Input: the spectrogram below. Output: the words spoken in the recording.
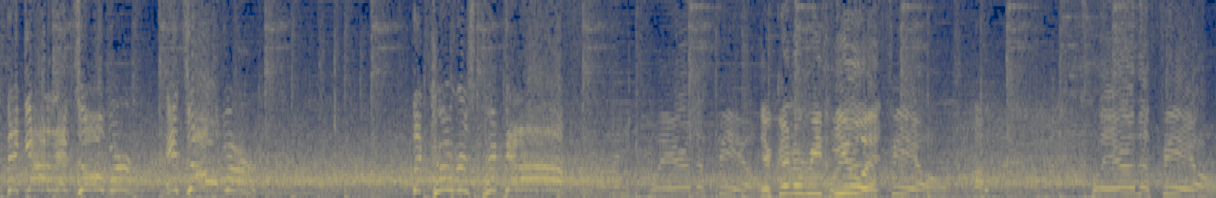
If they got it, it's over. It's over. The Cougars picked it off. Clear the field. They're going to review Clear it. The field. Clear the field.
